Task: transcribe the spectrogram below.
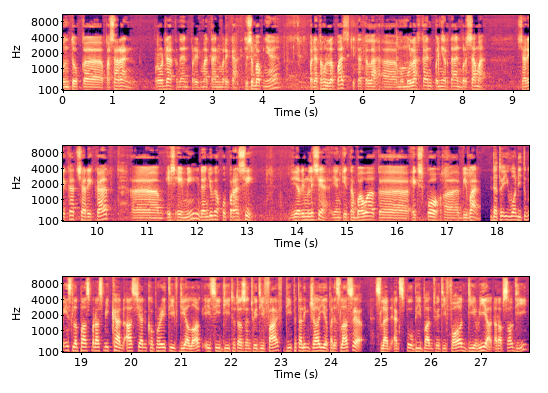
untuk uh, pasaran produk dan perkhidmatan mereka. Itu sebabnya pada tahun lepas kita telah uh, memulahkan penyertaan bersama syarikat-syarikat uh, SME dan juga koperasi dari Malaysia yang kita bawa ke Expo uh, Biban. Dato' Iwan ditemui selepas merasmikan ASEAN Cooperative Dialogue ACD 2025 di Petaling Jaya pada Selasa. Selain Expo Biban 24 di Riyadh, Arab Saudi,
